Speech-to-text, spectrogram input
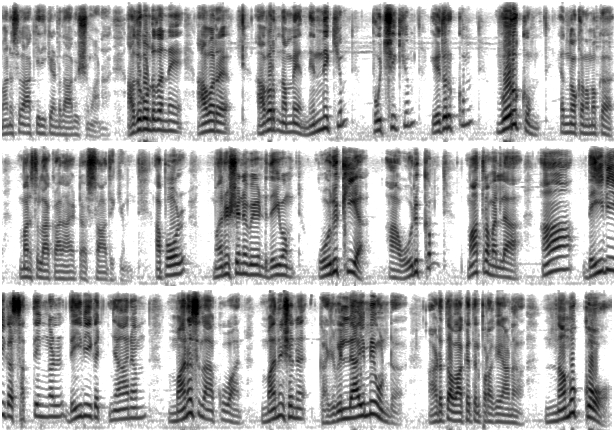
മനസ്സിലാക്കിയിരിക്കേണ്ടത് ആവശ്യമാണ്. അതുകൊണ്ട് തന്നെ അവർ അവർ നമ്മെ നിന്ദിക്കും പുച്ഛിക്കും എതിർക്കും വെറുക്കും എന്നൊക്കെ നമുക്ക് മനസ്സിലാക്കാനായിട്ട് സാധിക്കും. അപ്പോൾ മനുഷ്യന് വേണ്ടി ദൈവം ഒരുക്കിയ ആ ഒരുക്കം മാത്രമല്ല ആ ദൈവിക സത്യങ്ങൾ ദൈവിക ജ്ഞാനം മനസ്സിലാക്കുവാൻ മനുഷ്യന് കഴിവില്ലായ്മയുണ്ട്. അടുത്ത വാക്യത്തിൽ പറയുകയാണ് നമുക്കോ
